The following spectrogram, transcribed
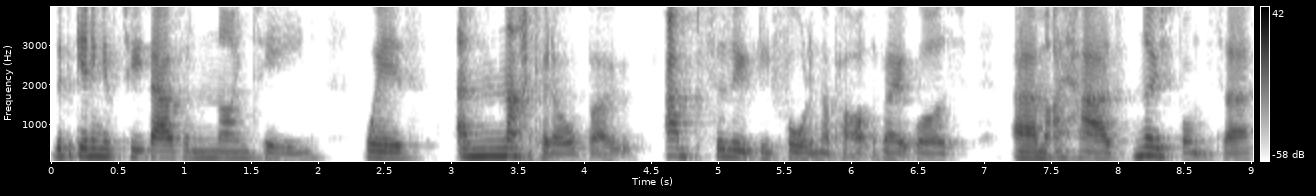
the beginning of 2019 with a knackered old boat, absolutely falling apart. The boat was. Um, I had no sponsor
